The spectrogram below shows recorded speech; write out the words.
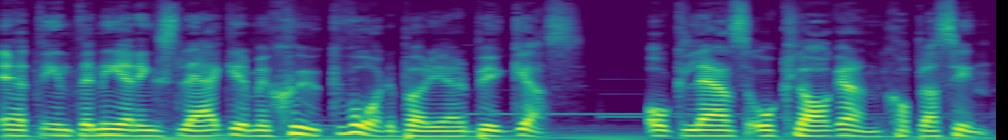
Ett interneringsläger med sjukvård börjar byggas och länsåklagaren kopplas in.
